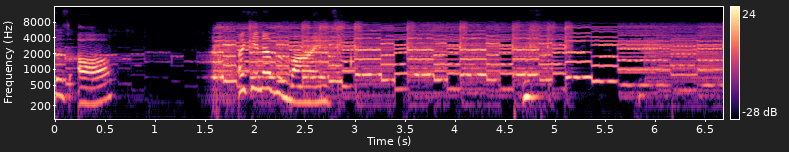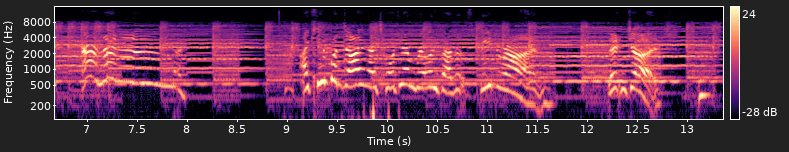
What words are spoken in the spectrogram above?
That says Okay, never mind. ah. I keep on dying. I told you I'm really bad at speedrun. Don't judge.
